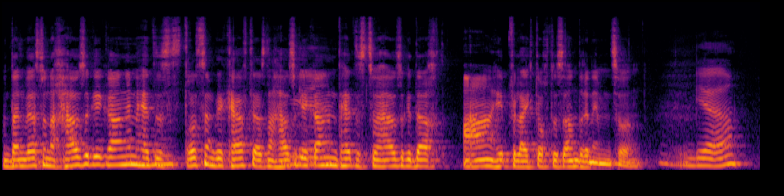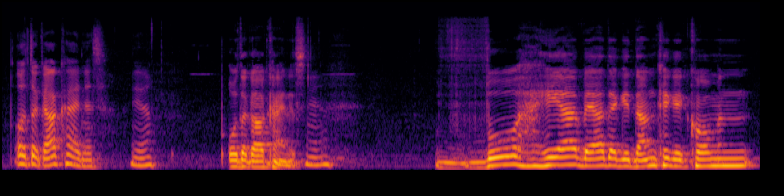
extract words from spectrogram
Und dann wärst du nach Hause gegangen, hättest es trotzdem gekauft, wärst nach Hause Ja. gegangen und hättest zu Hause gedacht, ah, hätte vielleicht doch das andere nehmen sollen. Ja, oder gar keines. Ja. Oder gar keines. Woher wäre der Gedanke gekommen,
